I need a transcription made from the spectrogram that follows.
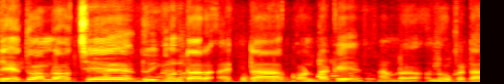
যেহেতু আমরা হচ্ছে দুই ঘণ্টার একটা কন্টাকে আমরা নৌকাটা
